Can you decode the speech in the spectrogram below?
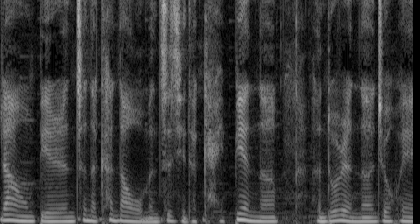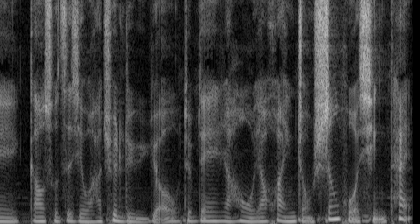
让别人真的看到我们自己的改变呢？很多人呢就会告诉自己，我要去旅游，对不对？然后我要换一种生活形态。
